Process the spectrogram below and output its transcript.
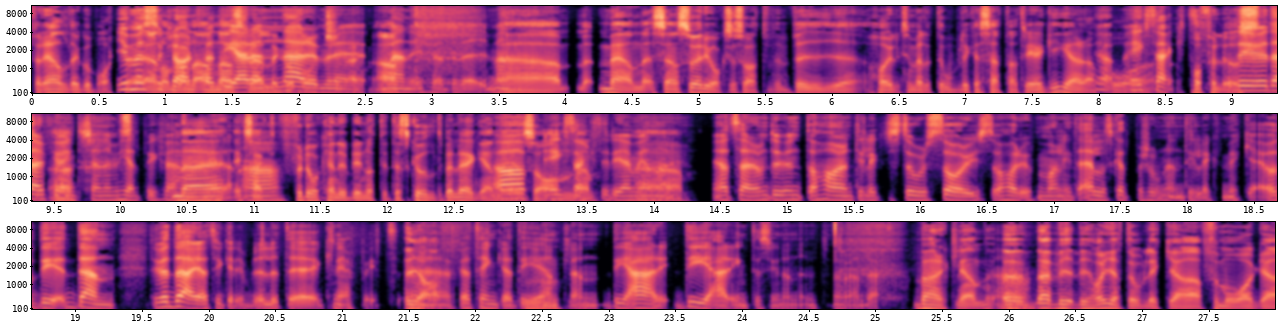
förälder går bort Jo men än om såklart, någon för att det är en närmre. Ja. människa till dig. Men, Eh, men sen så är det också så att vi har liksom väldigt olika sätt att reagera ja, på, exakt. på förlust. Det är därför jag Eh, inte känner mig helt bekväm Nej, med den. exakt. För då kan det bli något lite skuldbeläggande. Ja, som, exakt det är det jag menar. eh, Att så här, om du inte har en tillräckligt stor sorg så har du uppenbarligen inte älskat personen tillräckligt mycket. Och det, den, det var där jag tycker det blir lite knepigt. Ja. Eh, för jag tänker att det, är Mm. egentligen, det, är, det är inte synonymt med varandra. verkligen. Ja. Eh, nej, vi, vi har jätteolika förmåga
